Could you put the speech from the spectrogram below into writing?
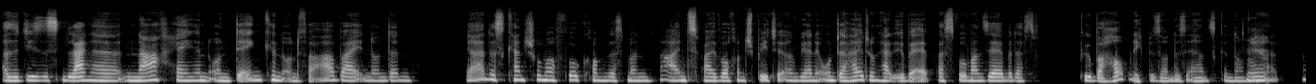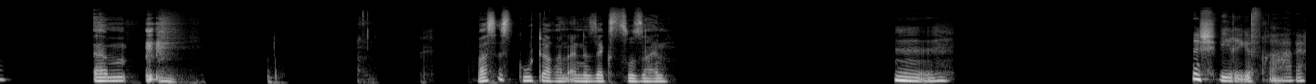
Also dieses lange Nachhängen und Denken und Verarbeiten und dann, ja, das kann schon mal vorkommen, dass man ein, zwei Wochen später irgendwie eine Unterhaltung hat über etwas, wo man selber das für überhaupt nicht besonders ernst genommen Ja. hat. Ähm, was ist gut daran, eine Sechs zu sein? Hm. Eine schwierige Frage.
